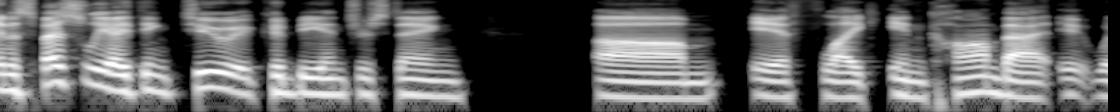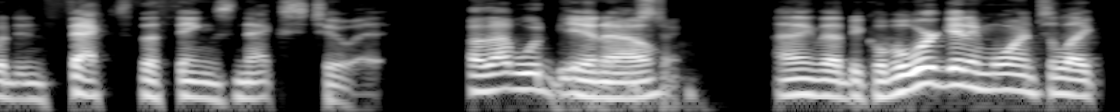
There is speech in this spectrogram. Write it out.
and especially I think too, it could be interesting um if like in combat it would infect the things next to it. Oh, that would be You know, interesting. I think that'd be cool. But we're getting more into like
